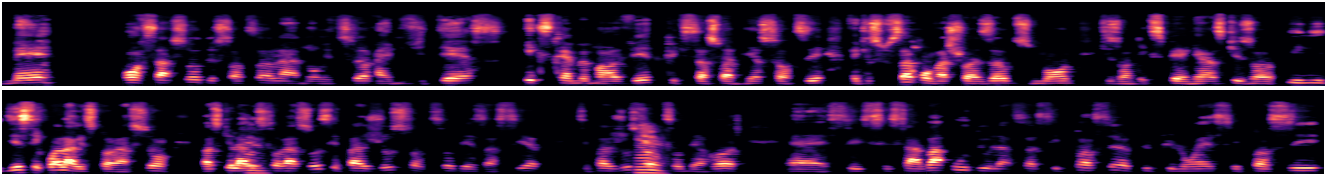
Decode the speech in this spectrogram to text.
mais on s'assure de sortir la nourriture à une vitesse extrêmement vite, puis que ça soit bien sorti. Fait que c'est pour ça qu'on va choisir du monde qui ont de l'expérience, qui ont une idée, c'est quoi la restauration? Parce que la restauration, c'est pas juste sortir des assiettes, c'est pas juste sortir des roches. Euh, ça va au-delà ça. C'est penser un peu plus loin, c'est penser,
